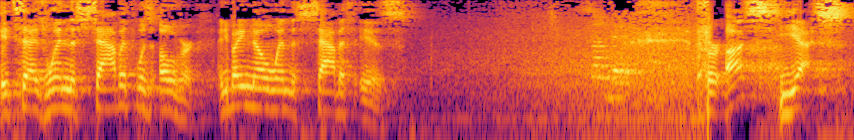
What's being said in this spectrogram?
it says when the Sabbath was over. Anybody know when the Sabbath is? Sunday. For us, yes.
